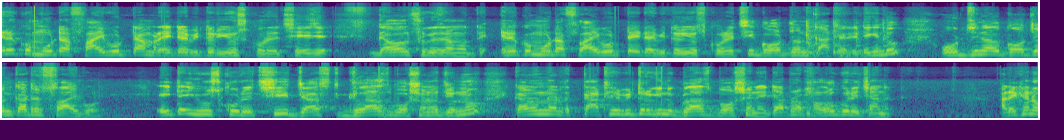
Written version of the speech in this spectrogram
এরকম মোটা ফ্লাইবোর্ডটা আমরা এটার ভিতর ইউজ করেছি, এই যে দেওয়াল সুকেজের মধ্যে। এরকম মোটা ফ্লাইবোর্ডটা এটার ভিতর ইউজ করেছি, গর্জন কাঠের। এটা কিন্তু অরিজিনাল গর্জন কাঠের ফ্লাইবোর্ড এইটা ইউজ করেছি জাস্ট গ্লাস বসানোর জন্য। কারণ কাঠের ভিতরে কিন্তু গ্লাস বসে না, এটা আপনারা ভালো করে জানেন। আর এখানে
